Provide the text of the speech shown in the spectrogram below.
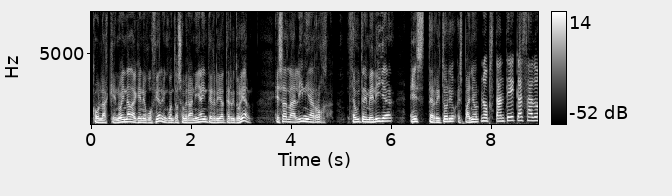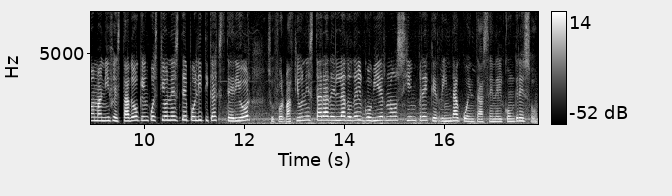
con las que no hay nada que negociar en cuanto a soberanía e integridad territorial. Esa es la línea roja. Ceuta y Melilla es territorio español. No obstante, Casado ha manifestado que en cuestiones de política exterior su formación estará del lado del gobierno siempre que rinda cuentas en el Congreso.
